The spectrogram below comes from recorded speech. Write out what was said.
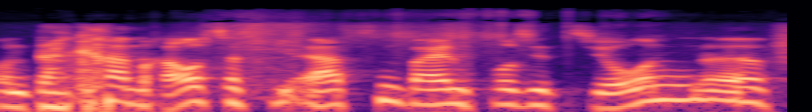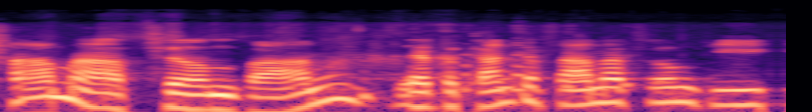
Und dann kam raus, dass die ersten beiden Positionen äh, Pharmafirmen waren, sehr bekannte Pharmafirmen, die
